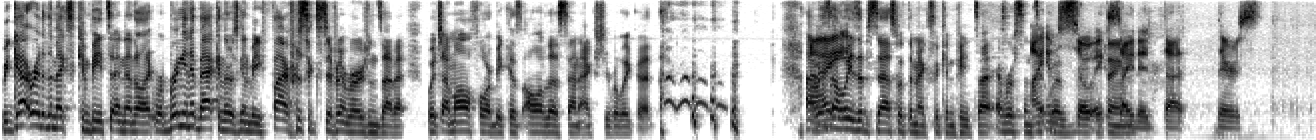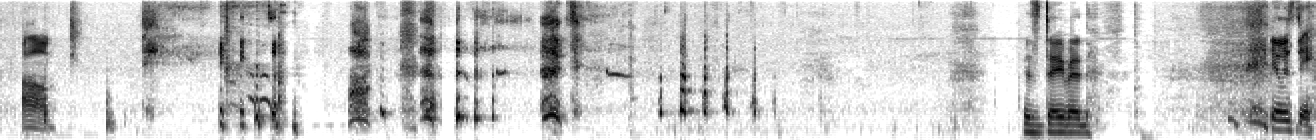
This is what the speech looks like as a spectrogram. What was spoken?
we got rid of the Mexican pizza, and then they're like, we're bringing it back, and there's going to be five or six different versions of it, which I'm all for because all of those sound actually really good. I was I- always obsessed with the Mexican pizza ever since I it am was so a thing. excited that there's um Is David it was Dave.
